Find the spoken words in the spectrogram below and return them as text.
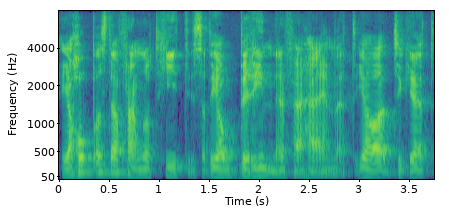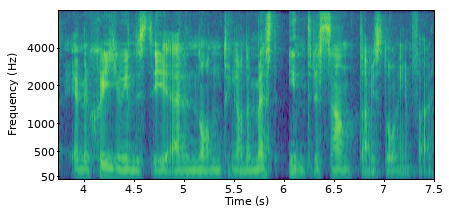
jag hoppas det har framgått hittills att jag brinner för det här ämnet. Jag tycker att energi och industri är någonting av det mest intressanta vi står inför.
